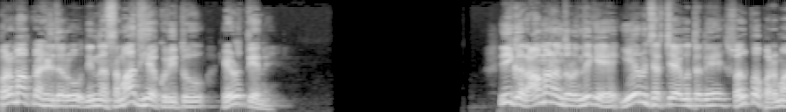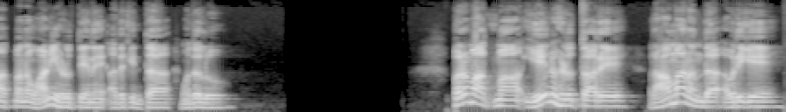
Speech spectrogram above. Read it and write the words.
ಪರಮಾತ್ಮ ಹೇಳಿದರು ನಿನ್ನ ಸಮಾಧಿಯ ಕುರಿತು ಹೇಳುತ್ತೇನೆ. ಈಗ ರಾಮಾನಂದರೊಂದಿಗೆ ಏನು ಚರ್ಚೆಯಾಗುತ್ತದೆ? ಸ್ವಲ್ಪ ಪರಮಾತ್ಮನ ವಾಣಿ ಹೇಳುತ್ತೇನೆ ಅದಕ್ಕಿಂತ ಮೊದಲು. ಪರಮಾತ್ಮ ಏನು ಹೇಳುತ್ತಾರೆ? ರಾಮಾನಂದ ಅವರಿಗೆ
